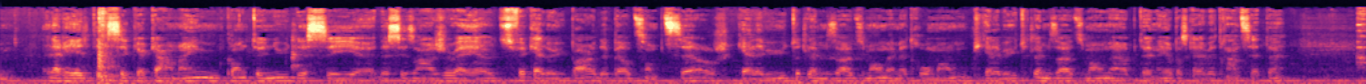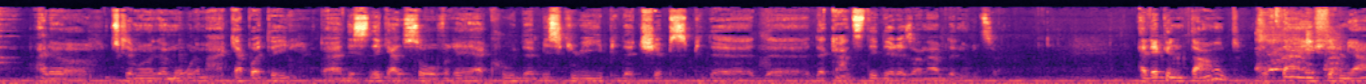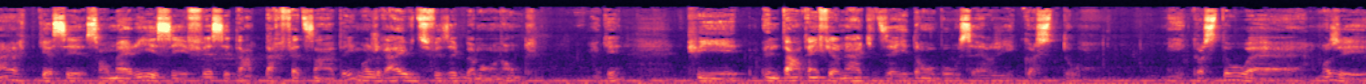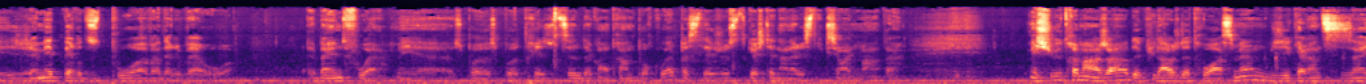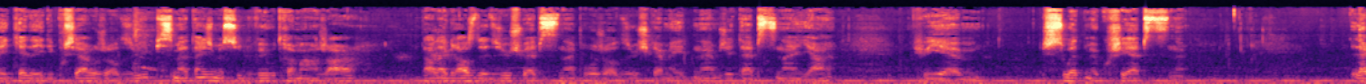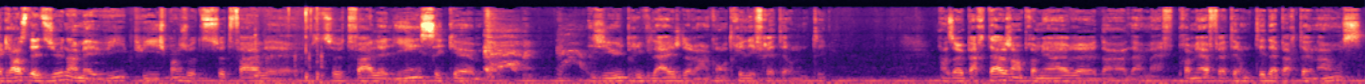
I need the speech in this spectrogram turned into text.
la réalité, c'est que quand même, compte tenu de ses, euh, de enjeux à elle, du fait qu'elle a eu peur de perdre son petit Serge, qu'elle avait eu toute la misère du monde à mettre au monde, puis qu'elle avait eu toute la misère du monde à obtenir parce qu'elle avait 37 ans, elle a, excusez-moi le mot, là, mais elle a capoté. A décidé qu'elle sauverait à coup de biscuits, puis de chips, puis de, de, quantité déraisonnable de nourriture. avec une tante, pourtant infirmière, que son mari et ses fils étaient en parfaite santé. Moi, je rêve du physique de mon oncle. Puis une tante infirmière qui disait Il est donc beau, Serge, il est costaud. Mais costaud, euh, moi, j'ai jamais perdu de poids avant d'arriver à Rouen. Eh ben une fois, mais euh, c'est pas, pas, très utile de comprendre pourquoi, parce que c'était juste que j'étais dans la restriction alimentaire. Mais je suis ultra-mangeur depuis l'âge de trois semaines, puis j'ai 46 ans et a des poussières aujourd'hui. Puis ce matin, je me suis levé outre-mangeur. Par la grâce de Dieu, je suis abstinent pour aujourd'hui jusqu'à maintenant. Été abstinent hier. Puis euh, je souhaite me coucher abstinent. La grâce de Dieu dans ma vie, puis je pense que je vais tout de suite faire le, lien, c'est que j'ai eu le privilège de rencontrer les fraternités dans un partage en première, euh, dans, ma première fraternité d'appartenance,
